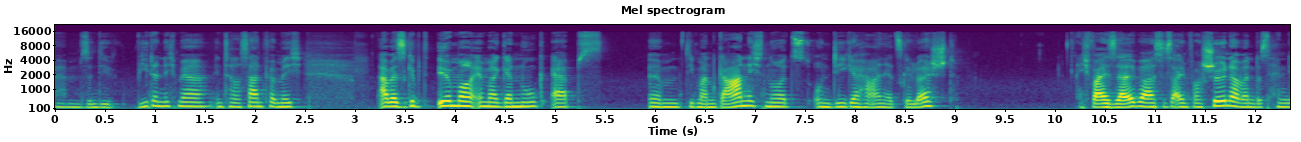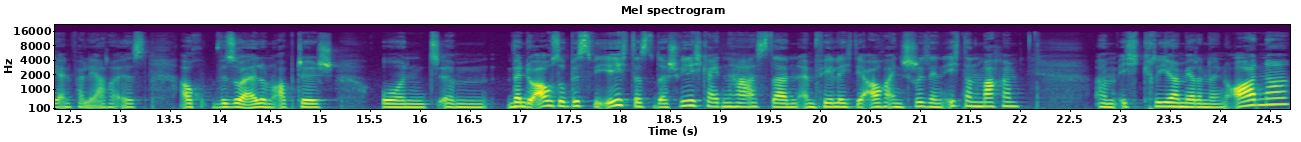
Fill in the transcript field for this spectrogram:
ähm, sind die wieder nicht mehr interessant für mich. Aber es gibt immer, immer genug Apps, ähm, die man gar nicht nutzt und die gehören jetzt gelöscht. Ich weiß selber, es ist einfach schöner, wenn das Handy einfach leerer ist, auch visuell und optisch. Und ähm, wenn du auch so bist wie ich, dass du da Schwierigkeiten hast, dann empfehle ich dir auch einen Schritt, den ich dann mache. Ähm, ich kreiere mir dann einen Ordner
